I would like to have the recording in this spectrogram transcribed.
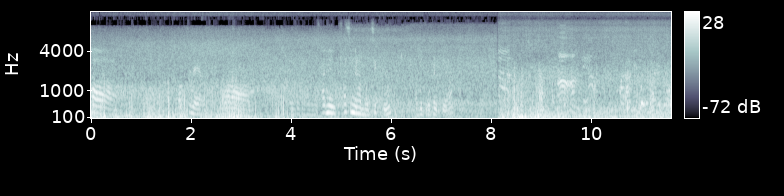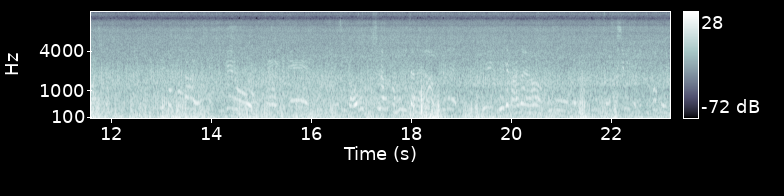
와. 좋다. 멋지네요. 와. 여기서 그러면 사진, 사진을 한번 찍고 가보도록 할게요. 바람이 너무 많이 들어가지고. 일폭포가 이렇게 두 개로 되어 있는데, 요즘 너무 극심한 가뭄이잖아요. 근데 되게, 되게 많아요. 그리고 그 수심이 되게 깊어 보이고,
